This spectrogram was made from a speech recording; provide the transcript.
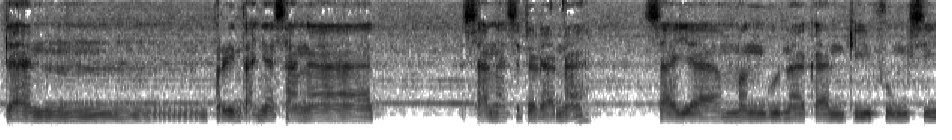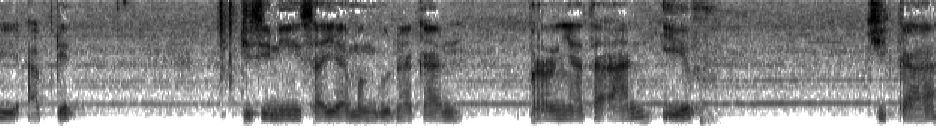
Dan perintahnya sangat sangat sederhana. Saya menggunakan di fungsi update. Di sini saya menggunakan pernyataan if jika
